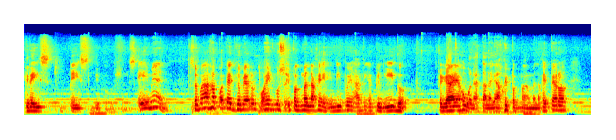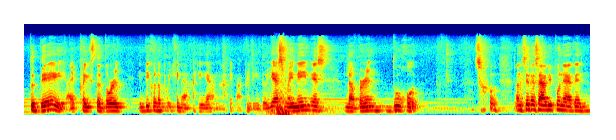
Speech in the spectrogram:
grace-based devotions. Amen. So mga kapatid, kung meron po kayong gusto ipagmalaki, hindi po yung ating apelido. Kagaya ko, wala talaga ako ipagmamalaki. Pero today, I praise the Lord, hindi ko na po ikinakahiya ang aking apelido. Yes, my name is Laverne Ducot. So, ang sinasabi po natin,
